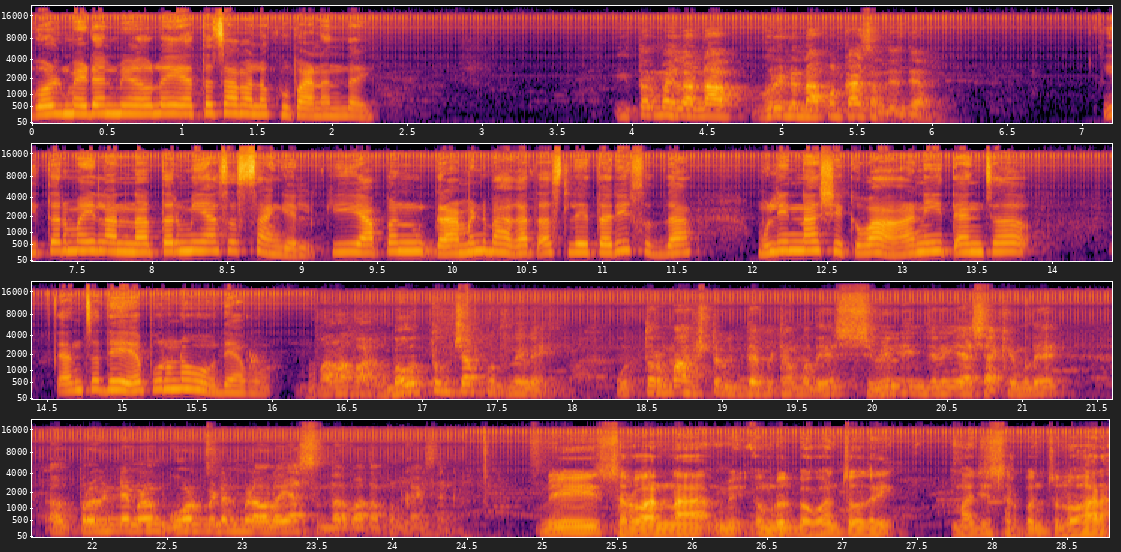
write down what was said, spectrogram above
गोल्ड मेडल मिळवलं यातच आम्हाला खूप आनंद आहे. इतर महिलांना गृहिणींना आपण काय संदेश द्याल? इतर महिलांना तर मी असंच सांगेल की आपण ग्रामीण भागात असले तरीसुद्धा मुलींना शिकवा आणि त्यांचं त्यांचं ध्येय पूर्ण होऊ द्यावं. भाऊ तुमच्या पुतणीने उत्तर महाराष्ट्र विद्यापीठामध्ये सिव्हिल इंजिनिअरिंग या शाखेमध्ये प्रावीण्य मिळून गोल्ड मेडल मिळवलं. या संदर्भात आपण काय सांगा मी सर्वांना मी अमृत भगवान चौधरी माजी सरपंच लोहारा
